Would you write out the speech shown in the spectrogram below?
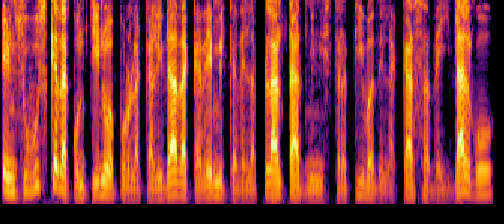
En su búsqueda continua por la calidad académica de la planta administrativa de la Casa de Hidalgo,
